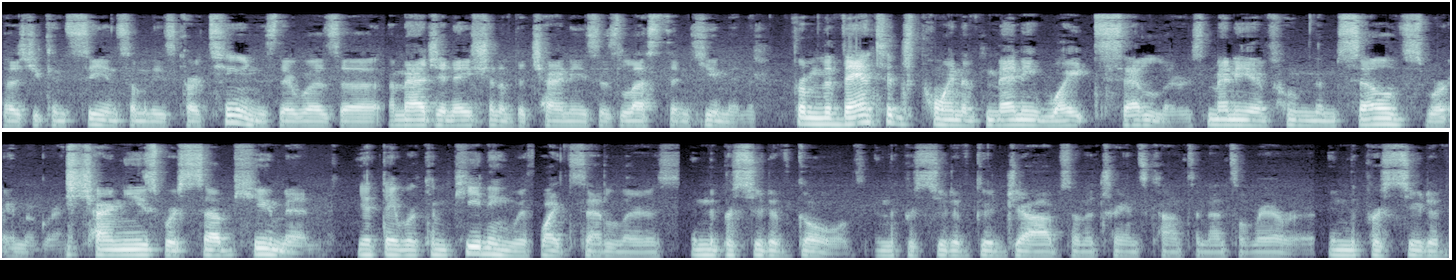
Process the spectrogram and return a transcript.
As you can see in some of these cartoons, there was a imagination of the Chinese as less than human. From the vantage point of many white settlers, many of whom themselves were immigrants, Chinese were subhuman Yet they were competing with white settlers in the pursuit of gold, in the pursuit of good jobs on the transcontinental railroad, in the pursuit of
